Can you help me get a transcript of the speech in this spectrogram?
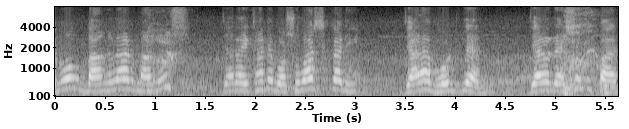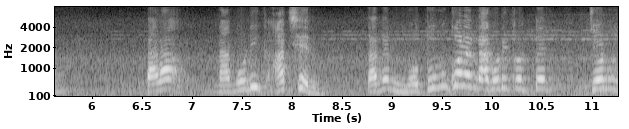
এবং বাংলার মানুষ যারা এখানে বসবাসকারী, যারা ভোট দেন, যারা রেশন পান, তারা নাগরিক আছেন। তাদের নতুন করে নাগরিকত্বের জন্য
